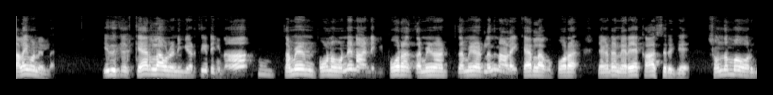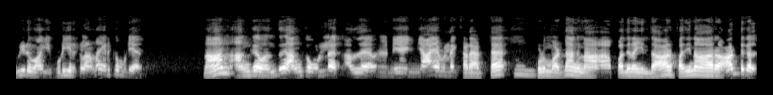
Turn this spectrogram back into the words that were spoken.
தலைவன் இல்லை. இதுக்கு கேரளாவில் நீங்க எடுத்துக்கிட்டீங்கன்னா. தமிழன் போன உடனே நான் இன்னைக்கு போறேன். தமிழ்நாட்டு தமிழ்நாட்டுல இருந்து நாளைக்கு கேரளாவுக்கு போறேன். என்கிட்ட நிறைய காசு இருக்கு. சொந்தமா ஒரு வீடு வாங்கி குடியிருக்கலாம்னா இருக்க முடியாது. நான் அங்க வந்து அங்க உள்ள அந்த நியா- நியாய விலை கடை அட்டை குடும்ப அட்டை அங்க நான் பதினைந்து ஆ பதினாறு ஆண்டுகள்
